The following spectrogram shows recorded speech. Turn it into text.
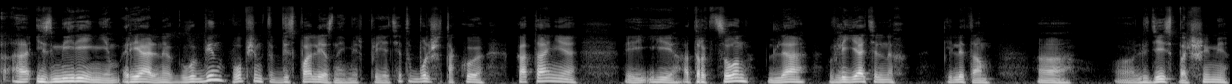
э, измерением реальных глубин, в общем-то, бесполезное мероприятие. Это больше такое катание и аттракцион для влиятельных или там э, людей с большими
